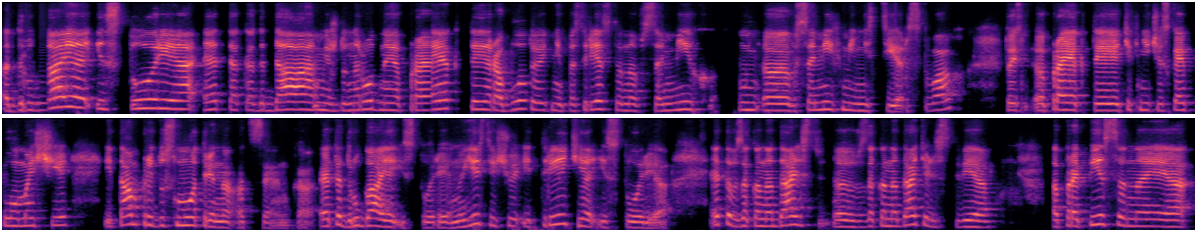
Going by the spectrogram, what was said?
Другая история – это когда международные проекты работают непосредственно в самих, э, в самих министерствах, то есть э, проекты технической помощи, и там предусмотрена оценка. Это другая история. Но есть еще и третья история. Это в законодательстве, э, в законодательстве прописанное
